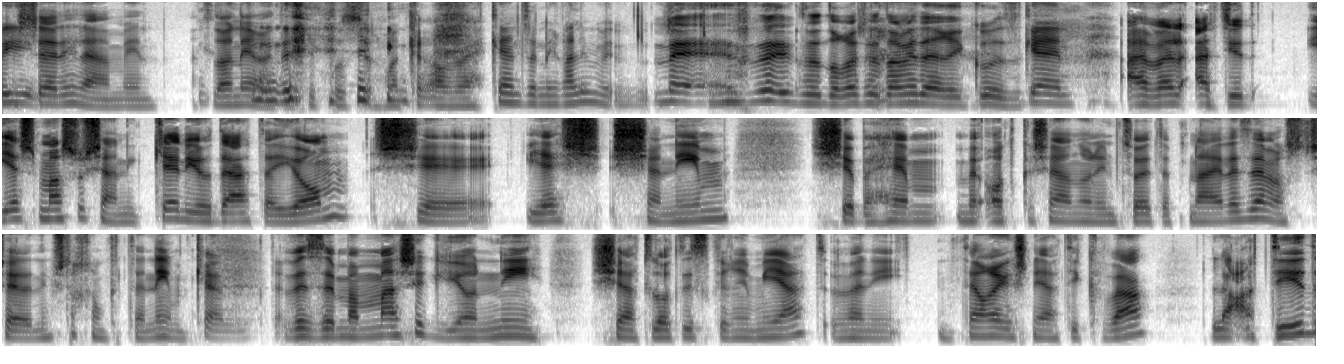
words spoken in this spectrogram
קשה לי להאמין, את לא נראית טיפוס של מקרמה. כן, זה נראה לי... זה- דורש יותר מדי ריכוז. כן. אבל את יודעת, יש משהו שאני כן יודעת היום, שיש שנים שבהם מאוד קשה לנו למצוא את הפנאי לזה, ואני חושבת שהילדים שלכם קטנים. כן. וזה ממש הגיוני שאת לא תזכרי מי את, ואני אתן רגע שנייה תקווה לעתיד.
